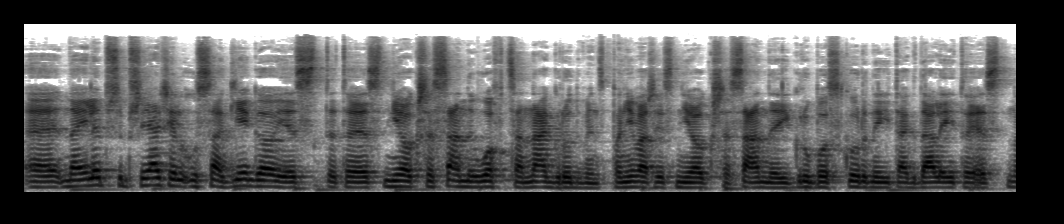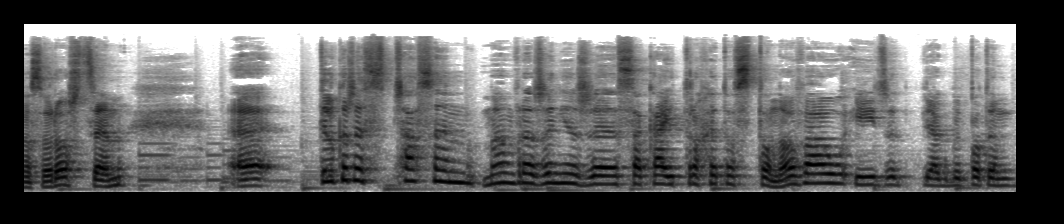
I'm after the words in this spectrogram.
E, najlepszy przyjaciel Usagiego jest, to jest nieokrzesany łowca nagród, więc ponieważ jest nieokrzesany i gruboskórny i tak dalej, to jest nosorożcem. E, tylko, że z czasem mam wrażenie, że Sakai trochę to stonował i że jakby potem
